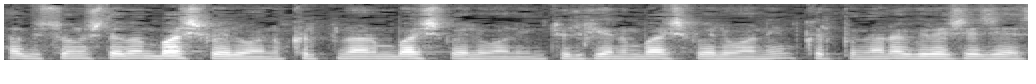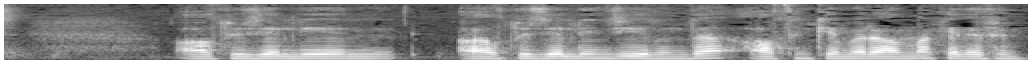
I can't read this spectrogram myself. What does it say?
Tabii sonuçta ben baş pehlivanım. Kırkpınar'ın baş pehlivanıyım. Türkiye'nin baş pehlivanıyım. Kırkpınar'a güreşeceğiz. 650 yıl, 650. yılında altın kemeri almak hedefim.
